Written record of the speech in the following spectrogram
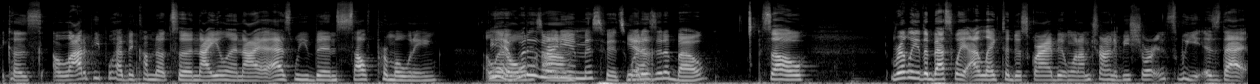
because a lot of people have been coming up to Naila and I as we've been self promoting a yeah, little. what is um, Radiant Misfits? What yeah. is it about? So, really, the best way I like to describe it when I'm trying to be short and sweet is that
